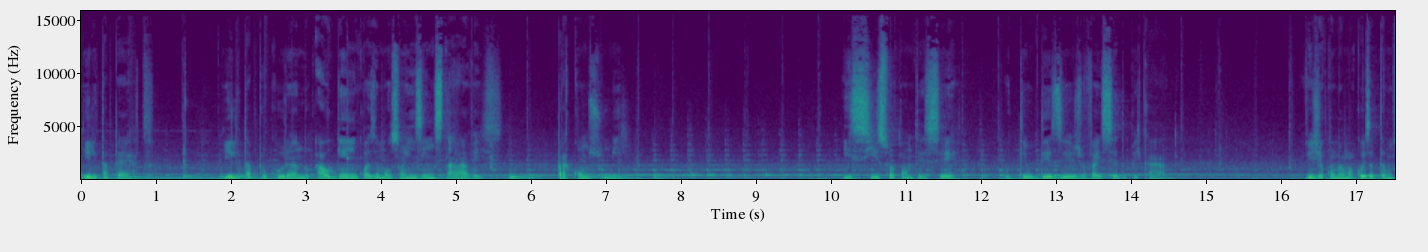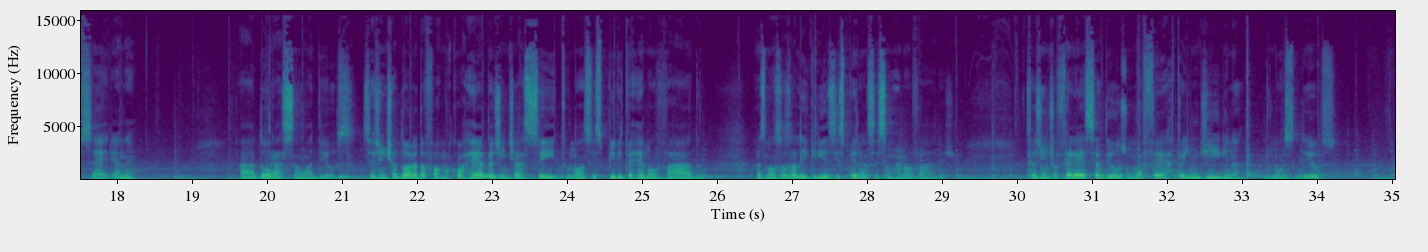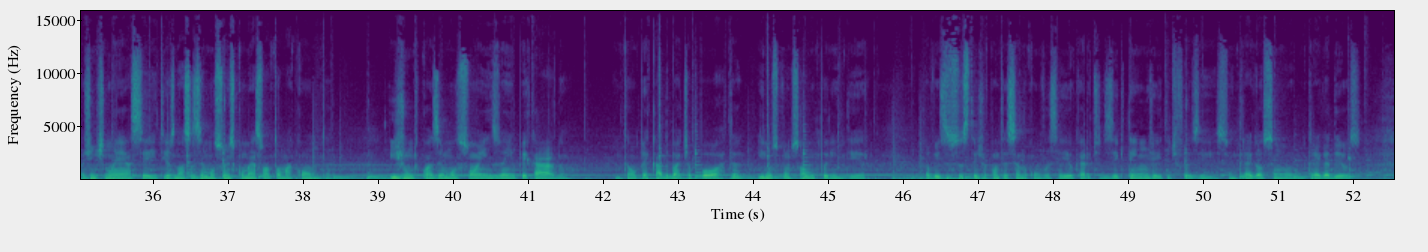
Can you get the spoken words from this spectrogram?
E ele está perto. E ele está procurando alguém com as emoções instáveis para consumir. E se isso acontecer, o teu desejo vai ser do pecado. Veja como é uma coisa tão séria, né? A adoração a Deus. Se a gente adora da forma correta, a gente é aceito, nosso espírito é renovado, as nossas alegrias e esperanças são renovadas. Se a gente oferece a Deus uma oferta indigna do nosso Deus, a gente não é aceito e as nossas emoções começam a tomar conta. E junto com as emoções vem o pecado, então o pecado bate a porta e nos consome por inteiro. Talvez isso esteja acontecendo com você. Eu quero te dizer que tem um jeito de fazer isso. Entrega ao Senhor, entrega a Deus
